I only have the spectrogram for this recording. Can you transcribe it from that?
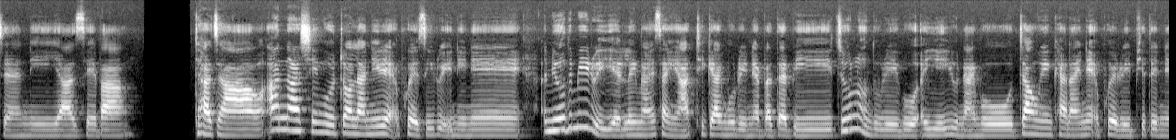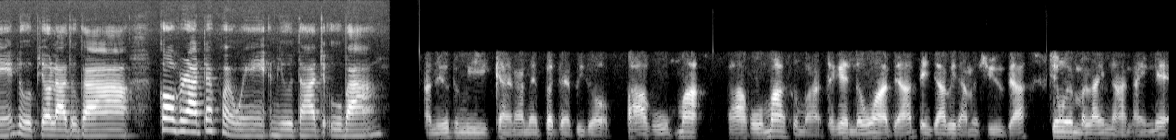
ကြံနေရစေပါ ဒါကြောင့်အာနာရှင်ကိုတော်လှန်နေတဲ့အဖွဲ့အစည်းတွေအနေနဲ့အမျိုးသမီးတွေရဲ့လိမ်မိုင်းဆိုင်ရာထိခိုက်မှုတွေနဲ့ပတ်သက်ပြီးကျူးလွန်သူတွေကိုအရေးယူနိုင်ဖို့တာဝန်ခံနိုင်တဲ့အဖွဲ့တွေဖြစ်တဲ့လို့ပြောလာသူကကော်ဗရာတပ်ဖွဲ့ဝင် အမျိုးသားတူပါအမျိုးသမီးကဏ္ဍနဲ့ပတ်သက်ပြီးတော့ဘာကိုမှဘာကိုမှဆိုမှတကယ်လုံးဝဗျာတင်ကြားပေးတာမရှိဘူးဗျာကျင့်ဝတ်မလိုက်နာနိုင်တဲ့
